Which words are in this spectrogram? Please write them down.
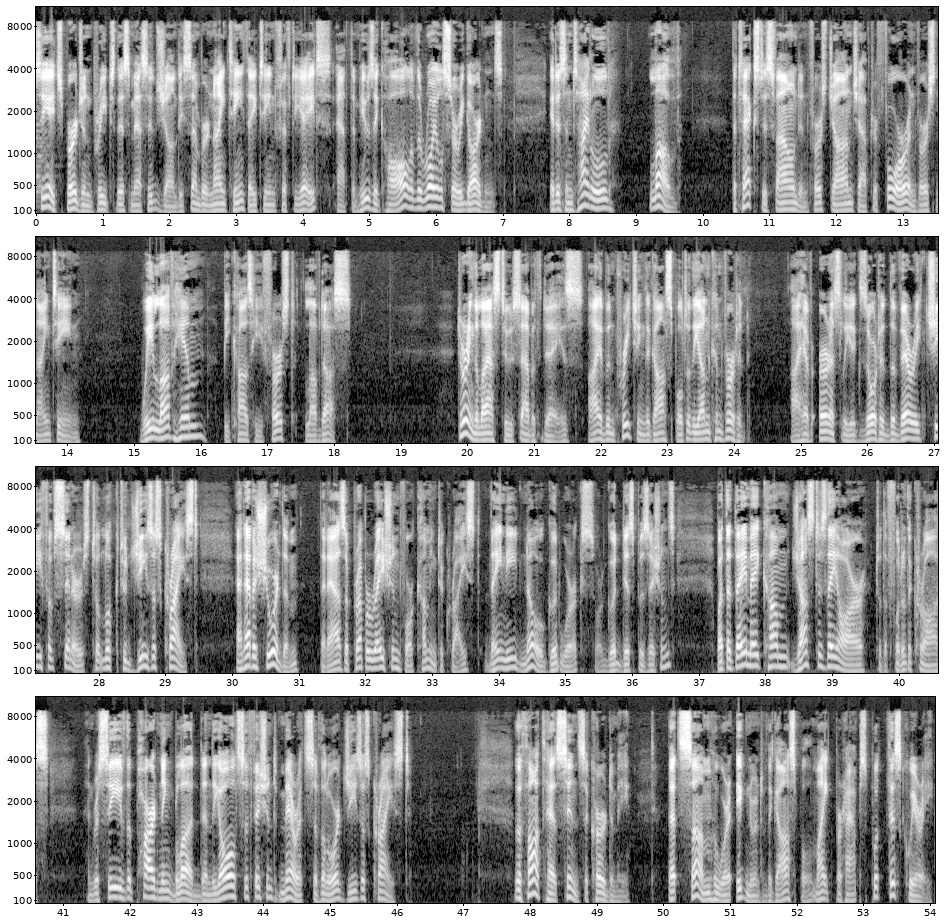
C. H. Spurgeon preached this message on December 19, 1858, at the Music Hall of the Royal Surrey Gardens. It is entitled Love. The text is found in 1 John chapter 4 and verse 19. We love him because he first loved us. During the last two Sabbath days I have been preaching the gospel to the unconverted. I have earnestly exhorted the very chief of sinners to look to Jesus Christ and have assured them that as a preparation for coming to Christ they need no good works or good dispositions, but that they may come just as they are to the foot of the cross, and receive the pardoning blood and the all-sufficient merits of the Lord Jesus Christ. The thought has since occurred to me that some who were ignorant of the gospel might perhaps put this query,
